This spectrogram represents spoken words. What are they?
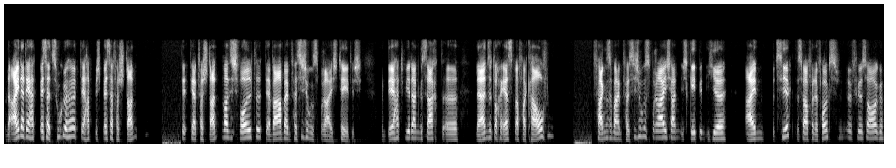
Und einer, der hat besser zugehört, der hat mich besser verstanden. Der, der hat verstanden, was ich wollte. Der war aber im Versicherungsbereich tätig. Und der hat mir dann gesagt, äh, lernen Sie doch erstmal verkaufen, fangen Sie mal im Versicherungsbereich an. Ich gebe Ihnen hier einen Bezirk, das war von der Volksfürsorge,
